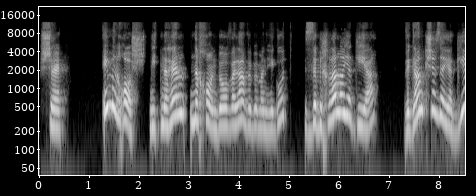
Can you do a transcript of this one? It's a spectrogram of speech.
שאם מראש נתנהל נכון בהובלה ובמנהיגות זה בכלל לא יגיע וגם כשזה יגיע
